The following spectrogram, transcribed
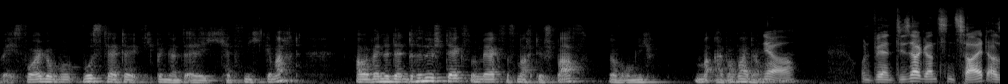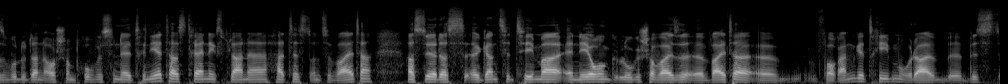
Wenn ich es vorher gewusst hätte, ich bin ganz ehrlich, ich hätte es nicht gemacht. Aber wenn du dann drinnen steckst und merkst, es macht dir Spaß, ja, warum nicht einfach weitermachen? Ja. Und während dieser ganzen Zeit, also wo du dann auch schon professionell trainiert hast, Trainingsplaner hattest und so weiter, hast du ja das äh, ganze Thema Ernährung logischerweise äh, weiter äh, vorangetrieben oder äh, bist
